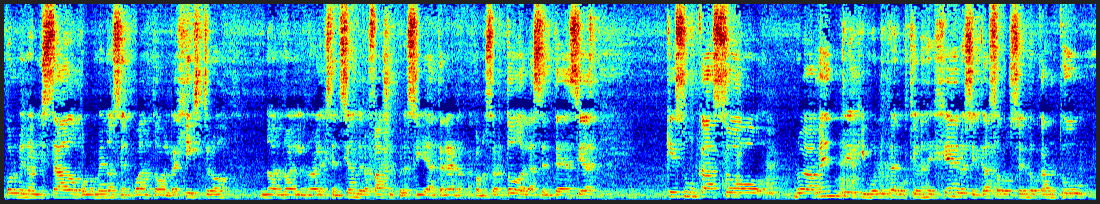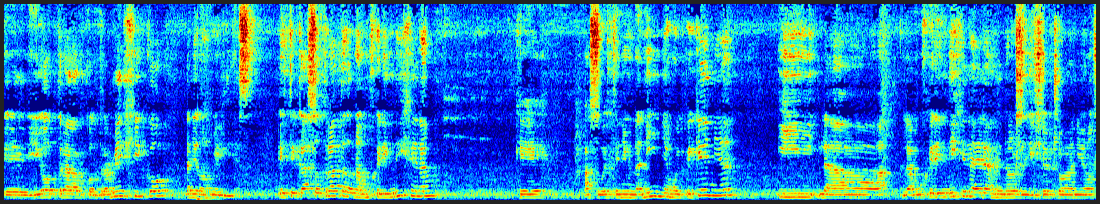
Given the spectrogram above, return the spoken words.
pormenorizado, por lo menos en cuanto al registro, no, no, a la extensión de los fallos, pero sí a tener a conocer todas las sentencias, que es un caso nuevamente que involucra cuestiones de género, es el caso Rosendo Cantú eh, y otra contra México, año 2010. Este caso trata de una mujer indígena que a su vez tenía una niña muy pequeña y la, la mujer indígena era menor de 18 años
